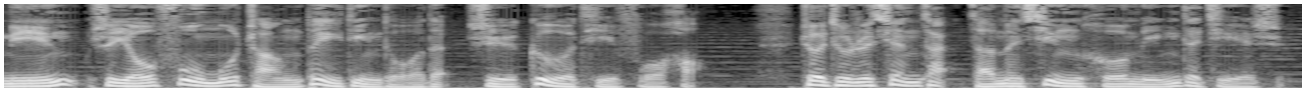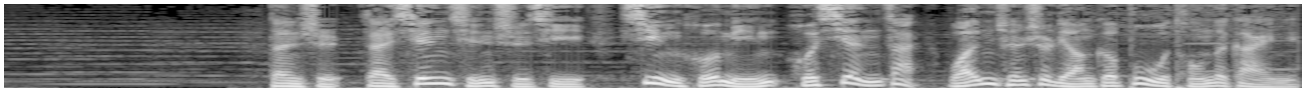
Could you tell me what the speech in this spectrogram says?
名是由父母长辈定夺的，是个体符号，这就是现在咱们姓和名的解释。但是在先秦时期，姓和名和现在完全是两个不同的概念，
